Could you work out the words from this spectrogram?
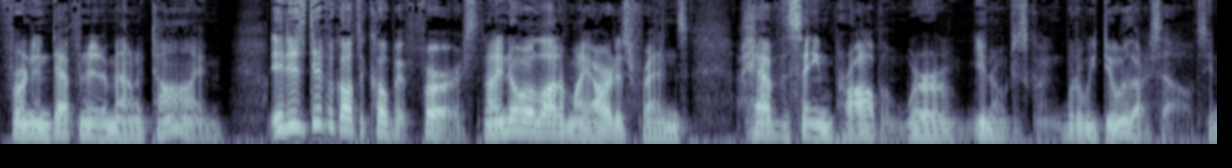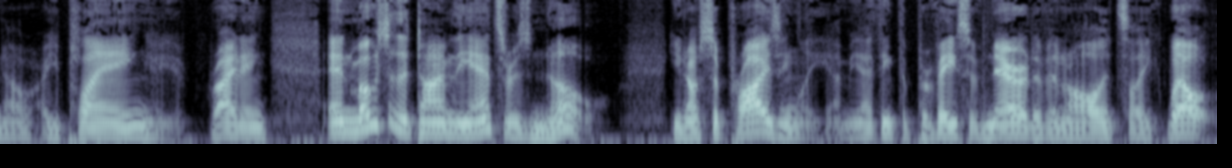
for an indefinite amount of time, it is difficult to cope at first. And I know a lot of my artist friends have the same problem. We're, you know, just going, what do we do with ourselves? You know, are you playing? Are you writing? And most of the time, the answer is no you know, surprisingly. I mean, I think the pervasive narrative and all, it's like, well,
